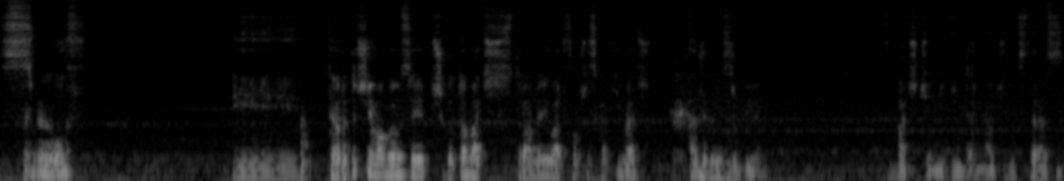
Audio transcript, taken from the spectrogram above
słów. I teoretycznie mogłem sobie przygotować strony i łatwo przeskakiwać, ale tego nie zrobiłem. Wbaczcie mi internauci, więc teraz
